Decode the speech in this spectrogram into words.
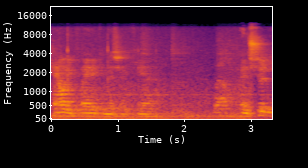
county planning commission can't Well, and shouldn't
